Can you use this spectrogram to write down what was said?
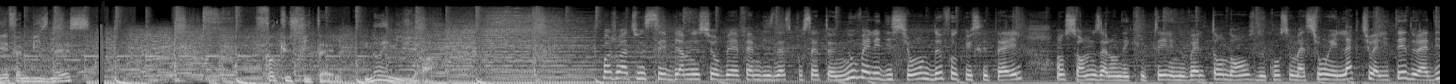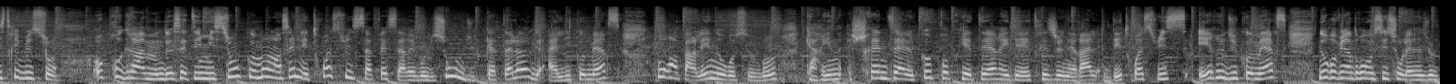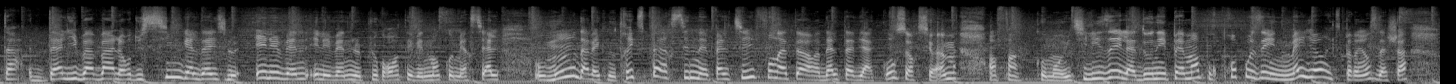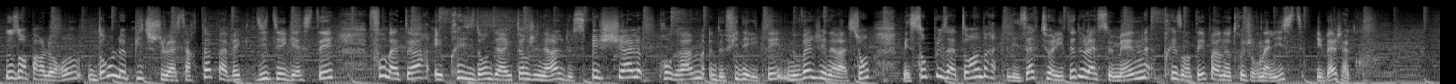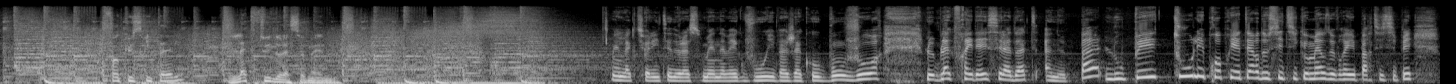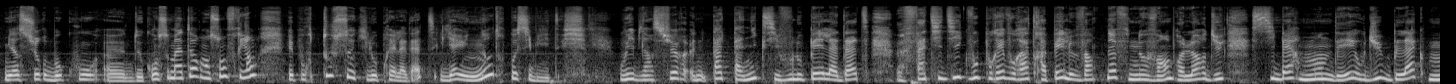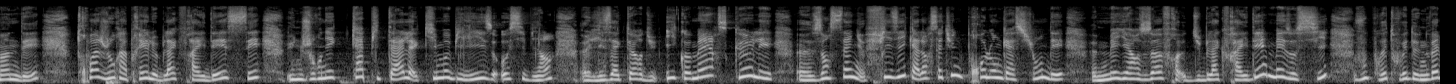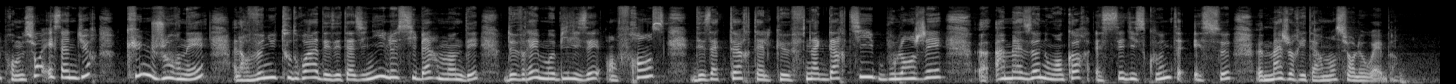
BFM Business, Focus Retail, Noémie Vira. Bonjour à tous et bienvenue sur BFM Business pour cette nouvelle édition de Focus Retail. Ensemble, nous allons décrypter les nouvelles tendances de consommation et l'actualité de la distribution. Au programme de cette émission, comment l'enseigne Les Trois Suisses a fait sa révolution du catalogue à l'e-commerce Pour en parler, nous recevrons Karine Schrenzel, copropriétaire et directrice générale des Trois Suisses et rue du commerce. Nous reviendrons aussi sur les résultats d'Alibaba lors du Single Days, le Eleven, Eleven, le plus grand événement commercial au monde, avec notre expert Sidney Palti, fondateur d'Altavia Consortium. Enfin, comment utiliser la donnée paiement pour proposer une meilleure expérience d'achat? Nous en parlerons dans le pitch de la startup avec Didier Gasté, fondateur et président directeur général de Special Programme de fidélité Nouvelle Génération. Mais sans plus attendre, les actualités de la semaine présentées par notre journaliste Eva Jacou. Focus Retail, l'actu de la semaine. L'actualité de la semaine avec vous, Eva Jaco. Bonjour. Le Black Friday, c'est la date à ne pas louper. Tous les propriétaires de sites e-commerce devraient y participer. Bien sûr, beaucoup euh, de consommateurs en sont friands. Mais pour tous ceux qui louperaient la date, il y a une autre possibilité. Oui, bien sûr. Pas de panique. Si vous loupez la date euh, fatidique, vous pourrez vous rattraper le 29 novembre lors du Cyber Monday ou du Black Monday. Trois jours après le Black Friday, c'est une journée capitale qui mobilise aussi bien euh, les acteurs du e-commerce que les euh, enseignes physiques. Alors c'est une prolongation des euh, meilleures offres du Black Friday, mais aussi vous pourrez trouver de nouvelles promotions et ça ne dure qu'une journée. Alors venu tout droit des États-Unis, le Cyber Monday devrait mobiliser en France des acteurs tels que Fnac Darty, Boulanger, euh, Amazon ou encore Cdiscount et ce majoritairement sur le web.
